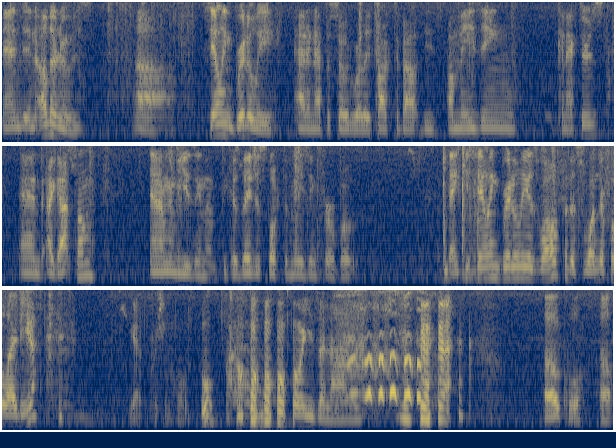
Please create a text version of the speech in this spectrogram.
And in other news, uh, Sailing Britaly had an episode where they talked about these amazing connectors, and I got some, and I'm going to be using them because they just looked amazing for a boat. Thank you, Sailing Britaly, as well, for this wonderful idea. you gotta push and hold. Oh, he's alive. oh, cool. Oh,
